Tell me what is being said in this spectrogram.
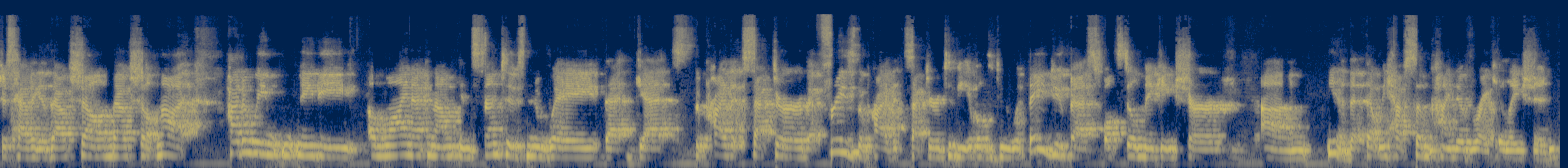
just having a thou shalt and thou shalt not how do we maybe align economic incentives in a way that gets the private sector, that frees the private sector to be able to do what they do best while still making sure, um, you know, that, that we have some kind of regulation?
